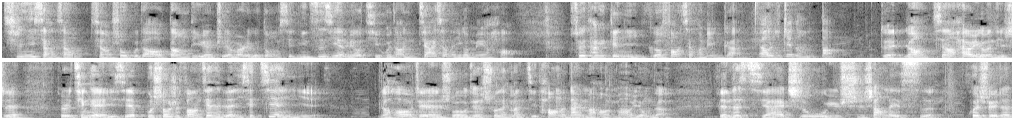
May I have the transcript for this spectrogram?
其实你想象享受不到当地原汁原味的一个东西，你自己也没有体会到你家乡的一个美好，所以它会给你一个方向和灵感。哎，我觉得这个很棒。对，然后像还有一个问题是，就是请给一些不收拾房间的人一些建议。然后这人说，我觉得说的蛮鸡汤的，但是蛮好蛮好用的。人的喜爱之物与时尚类似，会随着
